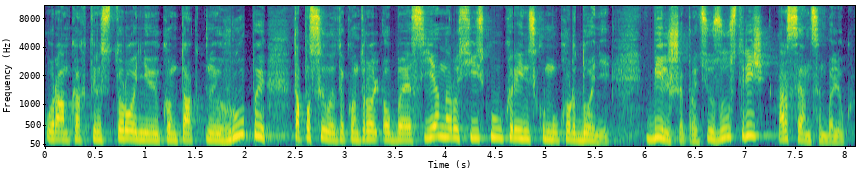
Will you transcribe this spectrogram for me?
у рамках тристоронньої контактної групи та посилити контроль ОБСЄ на російсько-українському кордоні. Більше про цю зустріч Арсен Цимбалюк.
